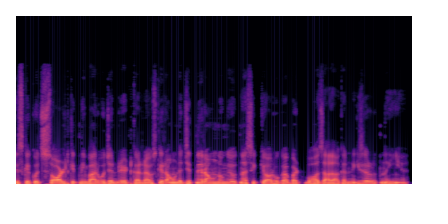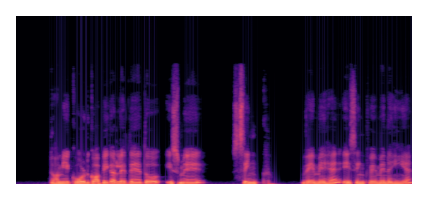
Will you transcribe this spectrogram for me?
इसके कुछ सॉल्ट कितनी बार वो जनरेट कर रहा है, उसके राउंड है। जितने राउंड होंगे उतना सिक्योर होगा बट बहुत ज़्यादा करने की ज़रूरत नहीं है। तो हम ये कोड कॉपी कर लेते हैं तो इसमें सिंक वे में है ए सिंक वे में नहीं है।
